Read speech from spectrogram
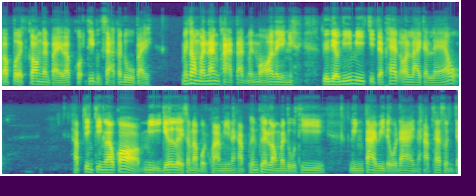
ก็เปิดกล้องกันไป แล้วที่ปรึกษาก็ดูไป ไม่ต้องมานั่งผ่าตัดเหมือนหมออะไรอย่างเงี้ยหรือเดี๋ยวนี้มีจิตแพทย์ออนไลน์กันแล้ว ครับจริง ๆ แล้วก็มีอีกเยอะเลยสำหรับบทความนี้นะครับ เพื่อนๆลองมาดูที่ลิงก์ใต้วิดีโอได้นะครับ ถ้าสนใจ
